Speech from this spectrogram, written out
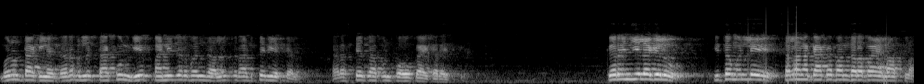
म्हणून टाकल्या तर म्हटलं टाकून घे पाणी जर बंद झालं तर अडचणी येत त्याला. रस्त्याचं आपण पाहू काय करायचं. करंजीला गेलो. तिथं म्हणले चला ना काका बंधारा पाहायला आपला.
